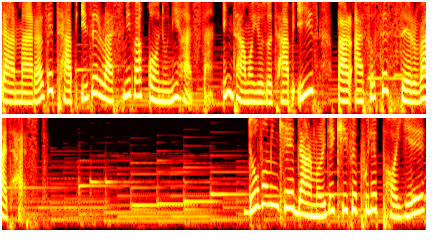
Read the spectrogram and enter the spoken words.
در معرض تبعیض رسمی و قانونی هستند. این تمایز و تبعیض بر اساس ثروت هست. دوم اینکه در مورد کیف پول پایه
